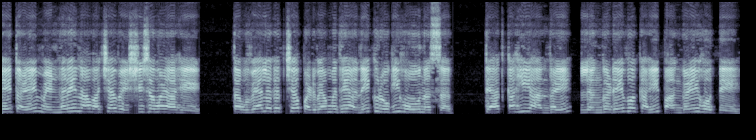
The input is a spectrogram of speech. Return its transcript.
हे तळे मेंढरे नावाच्या वेशीजवळ आहे. तव्यालगतच्या पडव्यामध्ये अनेक रोगी होऊन असत. त्यात काही आंधळे लंगडे व काही पांगळे होते.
